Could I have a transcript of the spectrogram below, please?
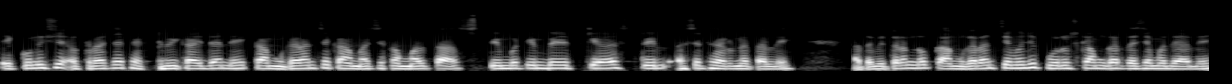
एकोणीसशे अकराच्या फॅक्टरी कायद्याने कामगारांच्या कामाचे कमाल तास टिंबटिंबे इतके असतील असे ठरवण्यात आले. आता मित्रांनो कामगारांचे म्हणजे पुरुष कामगार त्याच्यामध्ये आले.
